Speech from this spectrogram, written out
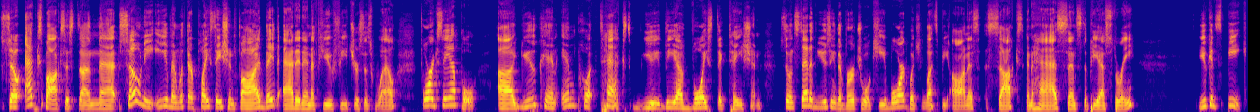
So Xbox has done that. Sony, even with their PlayStation 5, they've added in a few features as well. For example, uh, you can input text via voice dictation. So instead of using the virtual keyboard, which let's be honest, sucks and has since the PS3, you can speak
